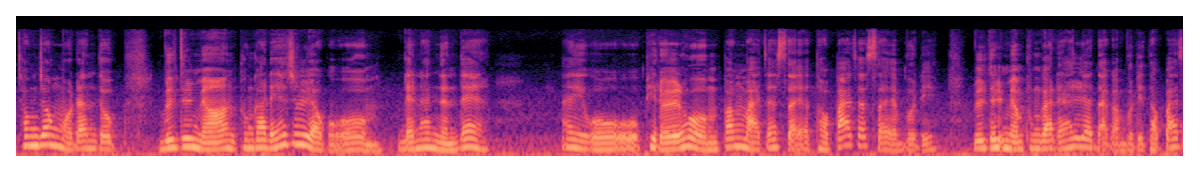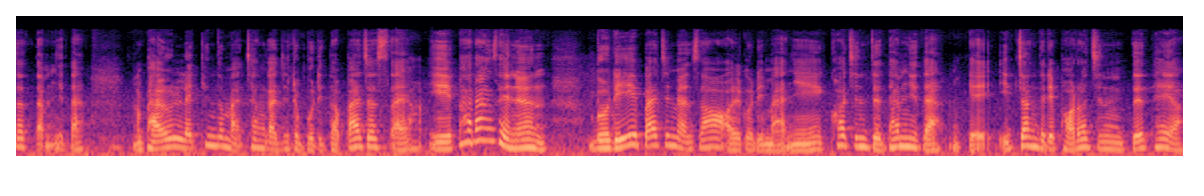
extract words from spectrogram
청정모란도 물들면 분갈이 해주려고 내놨는데 아이고 비를 홈빵 맞았어요. 더 빠졌어요 물이 물들면 분갈이 하려다가 물이 더 빠졌답니다. 바울렛 킨도 마찬가지로 물이 더 빠졌어요. 이 파랑새는 물이 빠지면서 얼굴이 많이 커진 듯 합니다. 이렇게 입장들이 벌어진 듯 해요.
